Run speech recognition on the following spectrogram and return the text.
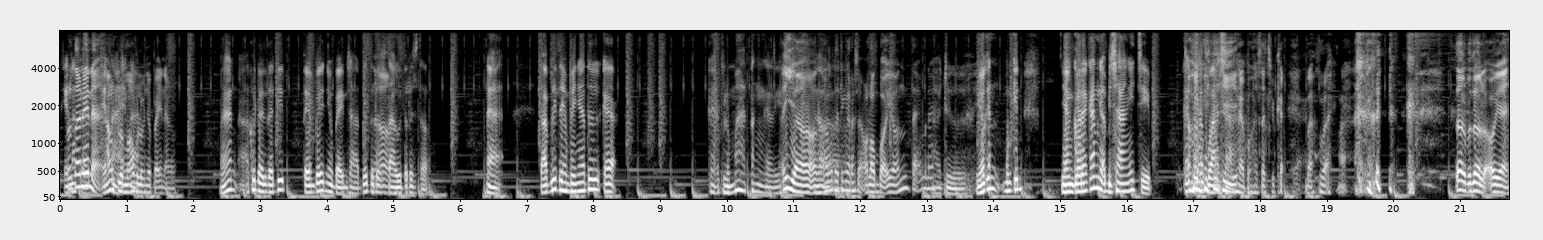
Tahu kan? enak? Aku belum mau enak. belum nyobain aku. Nah, kan aku dari tadi tempe nyobain satu terus Oh. tahu terus tau. Nah, tapi tempenya tuh kayak kayak belum mateng kali ya. Iya, Ah. aku tadi ngerasa oh, lombok yontek mana. Aduh, ya kan mungkin yang goreng kan nggak bisa ngicip. Kan kita puasa. Iya, puasa juga. Ya. Mbak, mbak. Ma- betul, betul. Oh ya.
